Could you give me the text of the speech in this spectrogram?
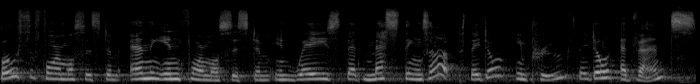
both the formal system and the informal system in ways that mess things up. They don't improve, they don't advance.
